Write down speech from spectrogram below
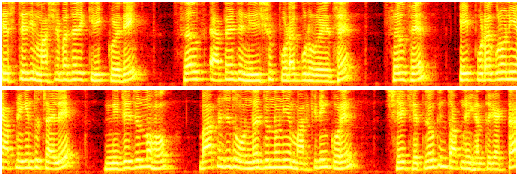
স্টেজি মাসের বাজারে ক্লিক করে দেই সেলফ অ্যাপের যে নিজস্ব প্রোডাক্টগুলো রয়েছে সেলফের এই প্রোডাক্টগুলো নিয়ে আপনি কিন্তু চাইলে নিজের জন্য হোক বা আপনি যদি অন্যের জন্য নিয়ে মার্কেটিং করেন সেই ক্ষেত্রেও কিন্তু আপনি এখান থেকে একটা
